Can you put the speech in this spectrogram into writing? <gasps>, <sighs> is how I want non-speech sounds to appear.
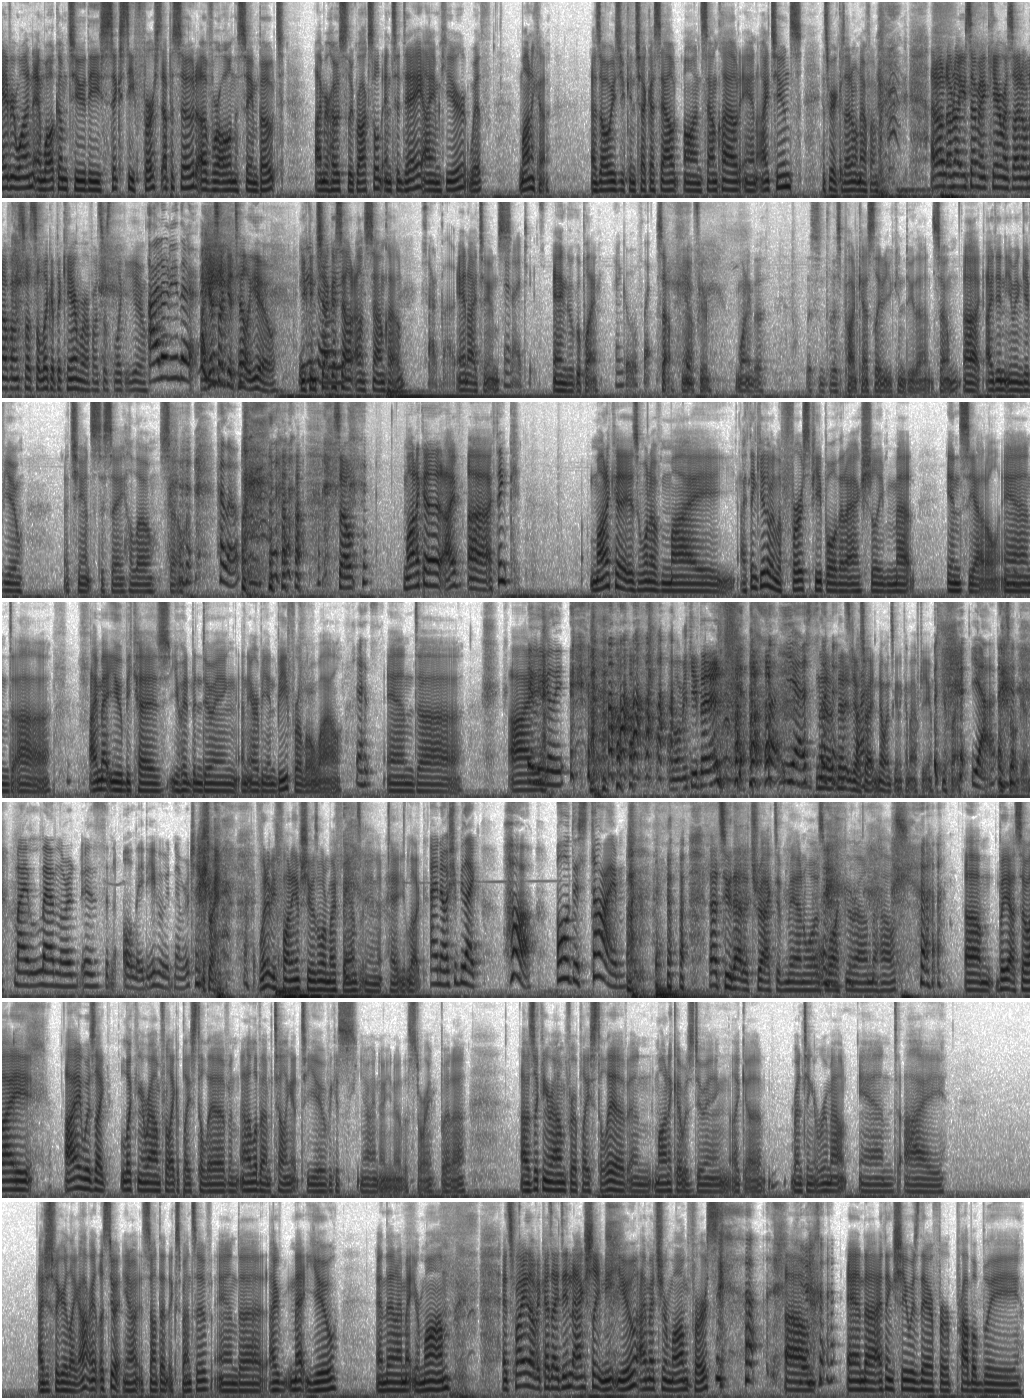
Hey everyone, and welcome to the 61st episode of We're All in the Same Boat. I'm your host, Luke Roxold, and today I am here with Monica. As always, you can check us out on SoundCloud and iTunes. It's weird because I don't know if I'm, <laughs> I don't, I'm not used to having a camera, so I don't know if I'm supposed to look at the camera or if I'm supposed to look at you. I don't either. I guess I could tell you. <laughs> You, You can can check tell us me. out on SoundCloud SoundCloud and iTunes and iTunes and Google Play. and Google Play. So, you know, if <laughs> you're wanting to listen to this podcast later, you can do that. So, uh, I didn't even give you a chance to say hello. So, <laughs> Hello. <laughs> so Monica, I've, uh, I think Monica is one of my, I think you're one of the first people that I actually met in Seattle. And uh, I met you because you had been doing an Airbnb for a little while. yes. And, uh, I Illegally. <laughs> you want me to keep that in? <laughs> yes. No, no, it's that's fine. right. No one's gonna come after you. You're fine. Yeah. It's all good. <laughs> My landlord is an old lady who would never check. That's right. Wouldn't it be funny if she was one of my fans? And hey, look, I know. She'd be like, huh, all this time. that's who that attractive man was walking around the house. Um, but yeah, so I, I was like looking around for like a place to live, and, and I love that I'm telling it to you because you know I know you know the story. But uh, I was looking around for a place to live, and Monica was doing like a renting a room out, and I. I just figured like, all right, let's do it. You know, it's not that expensive. And uh, I met you, and then I met your mom. <laughs> it's funny though because I didn't actually meet you. I met your mom first, <laughs> um, and uh, I think she was there for probably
